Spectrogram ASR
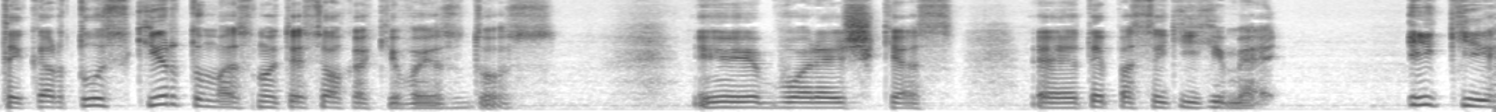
Tai kartų skirtumas, nu tiesiog akivaizdus. Ir buvo reiškęs, e, tai pasakykime, iki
